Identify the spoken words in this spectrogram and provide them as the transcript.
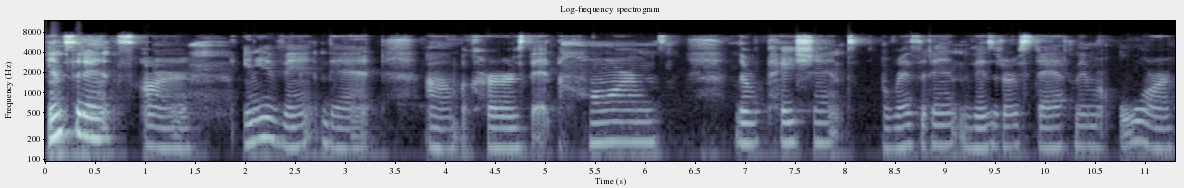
Incidents are any event that um, occurs that harms the patient, resident, visitor, staff member, or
